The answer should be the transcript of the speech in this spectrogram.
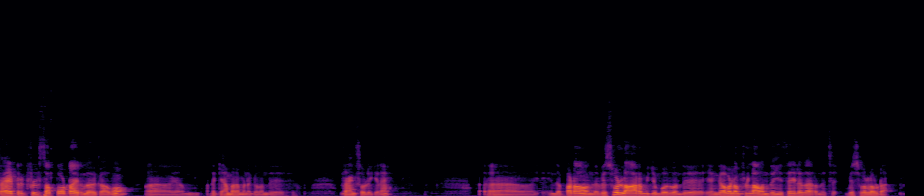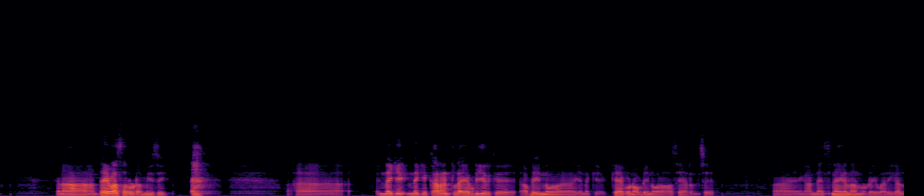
டைரக்டருக்கு ஃபுல் சப்போர்ட்டாக இருந்ததுக்காகவும் அந்த கேமராமேனுக்கு வந்து தேங்க்ஸ் சொல்லிக்கிறேன். இந்த படம் இந்த விஷுவலில் ஆரம்பிக்கும் போது வந்து என் கவனம் ஃபுல்லாக வந்து இசையில் தான் இருந்துச்சு விஷுவலோட ஏன்னா தேவா சாரோட மியூசிக் இன்றைக்கி இன்றைக்கி கரண்ட்டில் எப்படி இருக்குது அப்படின்னு எனக்கு கேட்கணும் அப்படின்னு ஒரு ஆசையாக இருந்துச்சு. எங்கள் அண்ணன் சிநேகனனுடைய வரிகள்.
